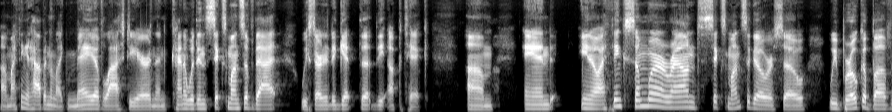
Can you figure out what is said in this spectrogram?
Um, I think it happened in like May of last year, and then kind of within six months of that, we started to get the the uptick. Um, and you know, I think somewhere around six months ago or so, we broke above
